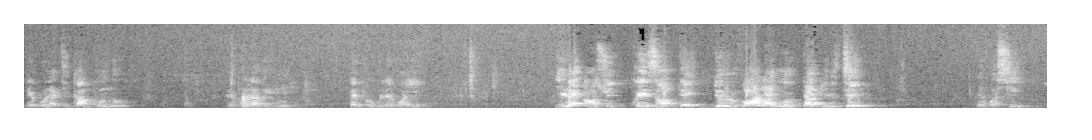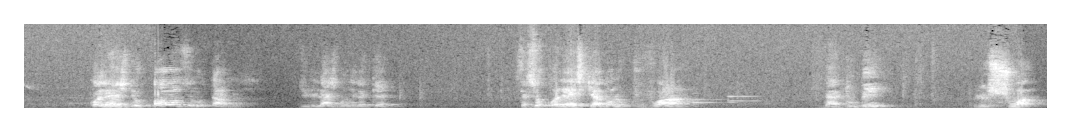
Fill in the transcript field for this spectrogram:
les Bonati Campondo, les voilà réunis, tels que vous les voyez. Il est ensuite présenté devant la notabilité. Et voici, collège de 11 notables du village Bonileke. C'est ce collège qui a dans le pouvoir d'adouber le choix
